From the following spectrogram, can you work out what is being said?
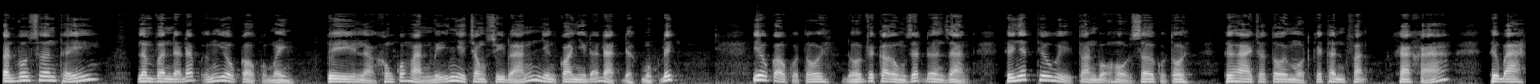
Tần vô sơn thấy lâm vân đã đáp ứng yêu cầu của mình, tuy là không có hoàn mỹ như trong suy đoán nhưng coi như đã đạt được mục đích yêu cầu của tôi đối với các ông rất đơn giản. Thứ nhất, thiêu hủy toàn bộ hồ sơ của tôi. Thứ hai, cho tôi một cái thân phận kha khá. Thứ ba,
